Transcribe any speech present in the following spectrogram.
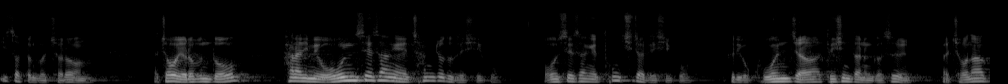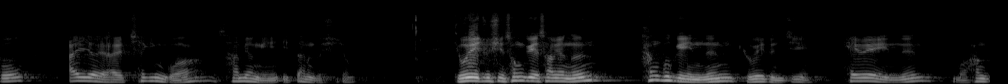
있었던 것처럼 저와 여러분도 하나님의 온 세상의 창조도 되시고 온 세상의 통치자 되시고 그리고 구원자 되신다는 것을 전하고 알려야 할 책임과 사명이 있다는 것이죠. 교회에 주신 성교의 사명은 한국에 있는 교회든지 해외에 있는 뭐 한,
